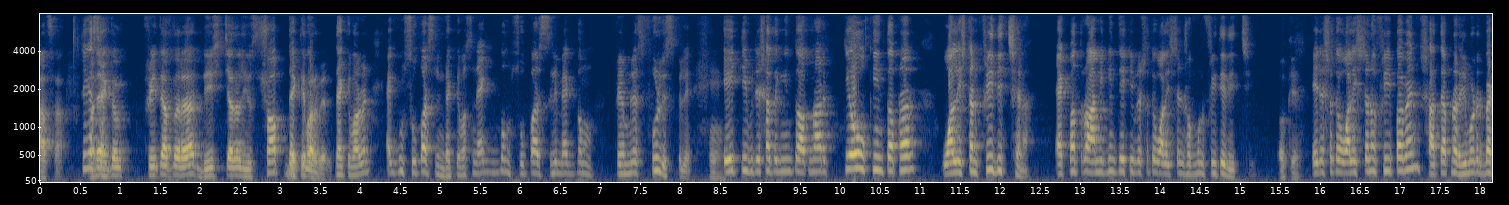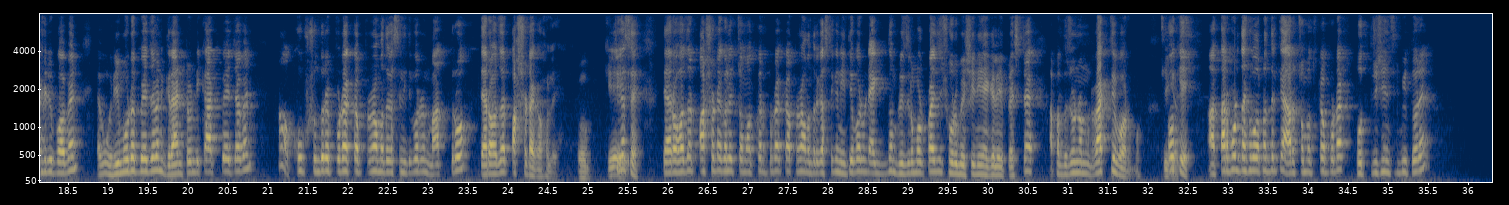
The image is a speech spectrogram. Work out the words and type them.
আচ্ছা ঠিক মানে আছে? একদম ফ্রিতে আপনারা ডিশ চ্যানেল ইউজ সব দেখতে পারবেন। দেখতে পারবেন। একদম সুপার স্লিম দেখতে পাচ্ছেন। একদম সুপার স্লিম একদম ফ্রেমলেস ফুল ডিসপ্লে। এই টিভিটার সাথে কিন্তু আপনার কেউ কিন্তু আপনার ওয়াল স্ট্যান্ড ফ্রি দিচ্ছে না। একমাত্র আমি কিন্তু এই টিভিটার সাথে ওয়াল স্ট্যান্ড সম্পূর্ণ ফ্রিতে দিচ্ছি। ওকে এটার সাথে ওয়াল স্ট্যান্ডও ফ্রি পাবেন সাথে আপনার রিমোটের ব্যাটারি পাবেন এবং রিমোটও পেয়ে যাবেন গ্র্যান্ড টোয়েন্টি কার্ড পেয়ে যাবেন। হ্যাঁ খুব সুন্দর প্রোডাক্ট আপনারা আমাদের কাছে নিতে পারবেন মাত্র তেরো হাজার পাঁচশো টাকা হলে। ওকে ঠিক আছে? তেরো হাজার পাঁচশো টাকা হলে চমৎকার প্রোডাক্ট আপনারা আমাদের কাছ থেকে নিতে পারবেন একদম রিজনেবল প্রাইসে শোরুমে এসে নিয়ে গেলে এই প্রাইসটা আপনাদের জন্য আমরা রাখতে পারব। ওকে আর তারপর দেখাবো আপনাদেরকে আরও চমৎকার প্রোডাক্ট বত্রিশ ইঞ্চির ভিতরে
